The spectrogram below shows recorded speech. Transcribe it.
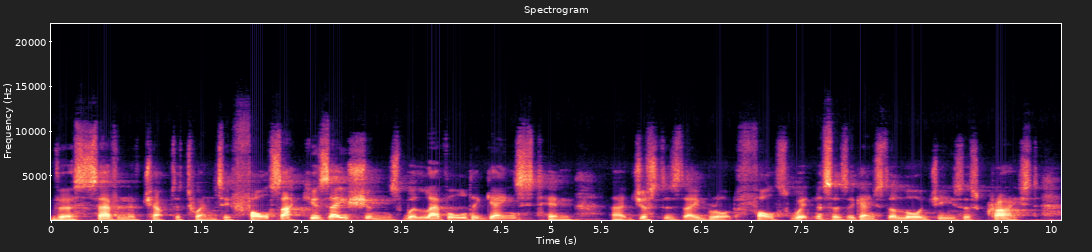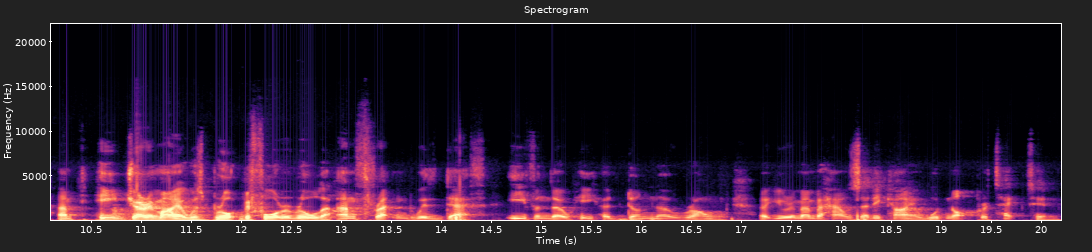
verse 7 of chapter 20. False accusations were leveled against him uh, just as they brought false witnesses against the Lord Jesus Christ. Um, he, Jeremiah, was brought before a ruler and threatened with death, even though he had done no wrong. Uh, you remember how Zedekiah would not protect him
